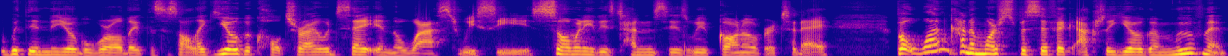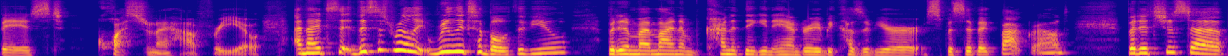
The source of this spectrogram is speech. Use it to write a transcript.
within the yoga world, like this is all like yoga culture. I would say in the West, we see so many of these tendencies we've gone over today. But one kind of more specific, actually yoga movement based question I have for you. And I'd say this is really, really to both of you, but in my mind, I'm kind of thinking Andrea because of your specific background. But it's just a,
